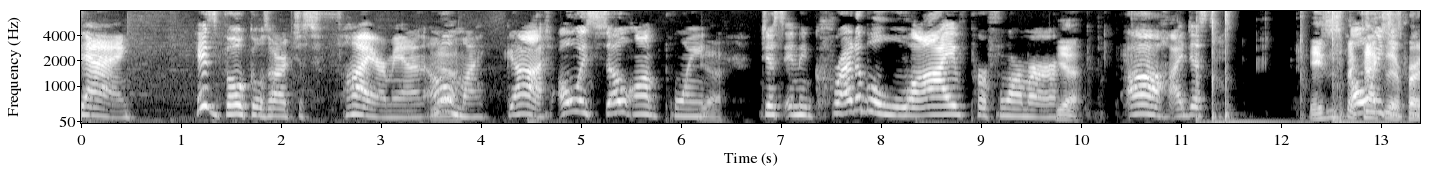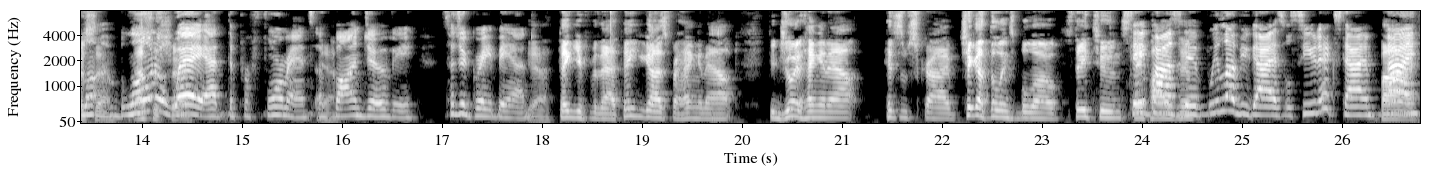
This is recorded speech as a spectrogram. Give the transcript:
Dang. His vocals are just fire, man. Oh yeah. Oh my gosh. Always so on point. Yeah. Just an incredible live performer. Yeah. Oh, I just He's a spectacular just blo- person. blown that's for sure. away at the performance of Yeah. Bon Jovi. Such a great band. Yeah. Thank you for that. Thank you guys for hanging out. If you enjoyed hanging out, hit subscribe. Check out the links below. Stay tuned. Stay, Stay positive. We love you guys. We'll see you next time. Bye.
